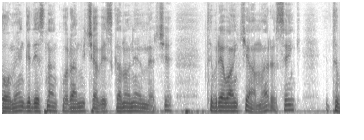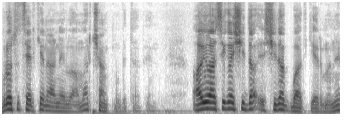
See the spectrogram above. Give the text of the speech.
կողմեն գտեսնանք որ անմիջապես կանոնեն մերչը թբրևանքի համար ասենք դբրոցը ցերքեն առնելու համար չանք մը գտապեն Այո, ասիկա շիդակ բատկերմն է,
